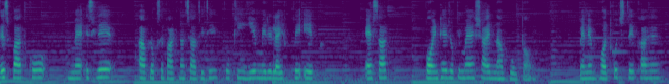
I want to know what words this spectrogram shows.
इस बात को मैं इसलिए आप लोग से बांटना चाहती थी क्योंकि ये मेरी लाइफ पे एक ऐसा पॉइंट है जो कि मैं शायद ना भूल पाऊँ। मैंने बहुत कुछ देखा है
